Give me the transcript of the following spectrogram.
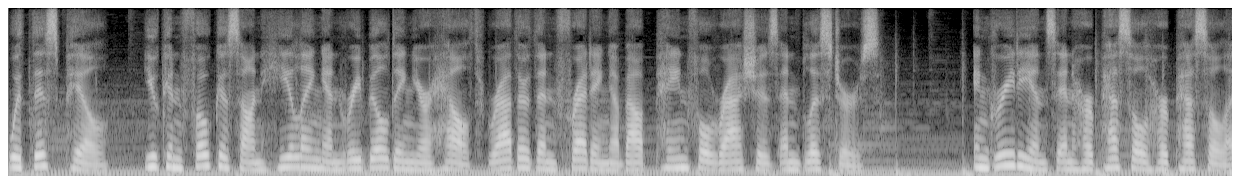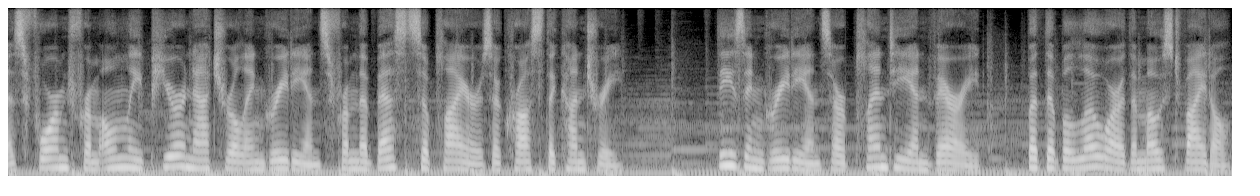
With this pill, you can focus on healing and rebuilding your health rather than fretting about painful rashes and blisters. Ingredients in Herpesyl Herpesyl is formed from only pure natural ingredients from the best suppliers across the country. These ingredients are plenty and varied, but the below are the most vital,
